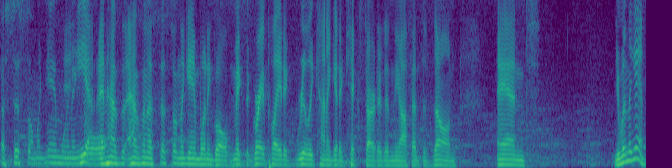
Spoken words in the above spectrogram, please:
Assists on the game-winning goal. Yeah, goal. and has has an assist on the game-winning goal. Makes a great play to really kind of get a kick started in the offensive zone, and you win the game.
